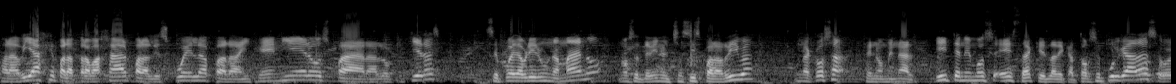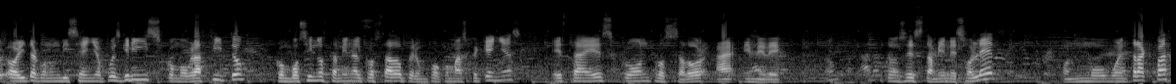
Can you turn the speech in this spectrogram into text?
para viaje, para trabajar, para la escuela, para ingenieros, para lo que quieras, se puede abrir una mano, no se te viene el chasis para arriba, una cosa fenomenal. Y tenemos esta, que es la de 14 pulgadas, ahorita con un diseño pues gris, como grafito, con bocinos también al costado, pero un poco más pequeñas. Esta es con procesador AMD. Entonces también es OLED, con un muy buen trackpad.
